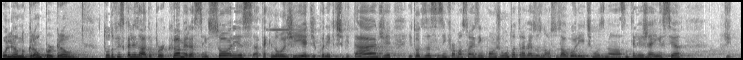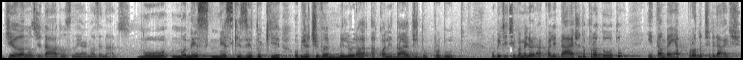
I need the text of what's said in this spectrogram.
olhando grão por grão. Tudo fiscalizado por câmeras, sensores, a tecnologia de conectividade e todas essas informações em conjunto através dos nossos algoritmos e nossa inteligência de, de anos de dados né, armazenados. No, no, nesse, nesse quesito aqui, o objetivo é melhorar a qualidade do produto? O objetivo é melhorar a qualidade do produto e também a produtividade.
